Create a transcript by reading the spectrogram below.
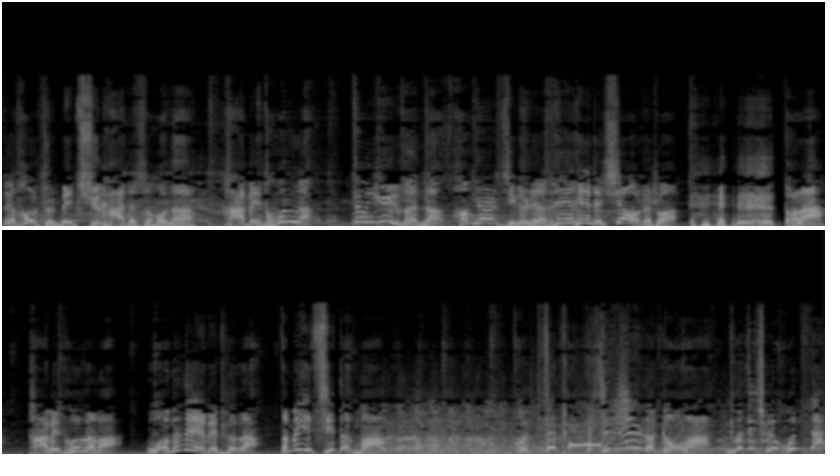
最后准备取卡的时候呢，卡被吞了，正郁闷呢，旁边几个人嘿嘿的笑着说：“ 怎么了？卡被吞了吧？我们的也被吞了，咱们一起等吧。”我这他真日了狗了！你们这群混蛋！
